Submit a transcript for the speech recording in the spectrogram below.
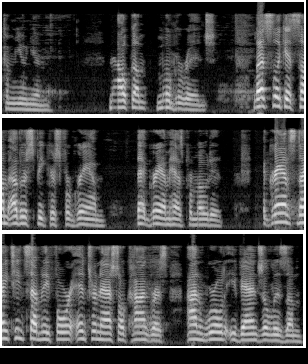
communion. Malcolm Muggeridge. Let's look at some other speakers for Graham that Graham has promoted. At Graham's 1974 International Congress on World Evangelism,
